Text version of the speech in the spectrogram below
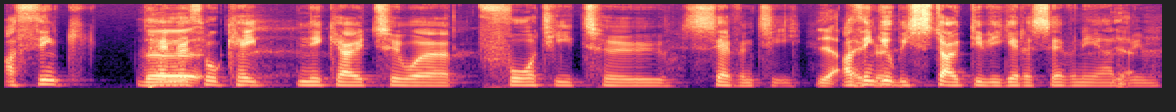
I think The- Penrith will keep Nicho to a 40 to 70. Yeah, I, I think agree. you'll be stoked if you get a 70 out of him.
